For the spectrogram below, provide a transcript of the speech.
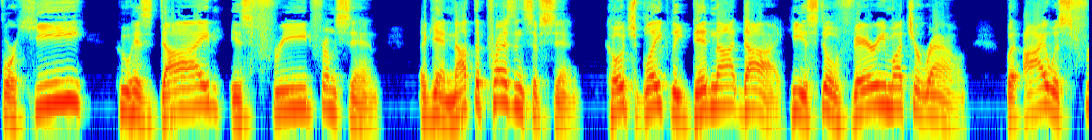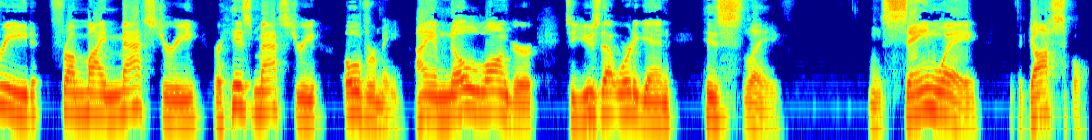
For he who has died is freed from sin. Again, not the presence of sin. Coach Blakely did not die. He is still very much around, but I was freed from my mastery or his mastery over me. I am no longer, to use that word again, his slave. In the same way, with the gospel,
